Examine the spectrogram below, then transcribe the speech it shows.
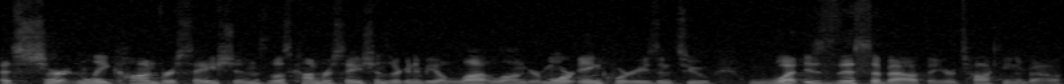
Uh, certainly, conversations, those conversations are going to be a lot longer. More inquiries into what is this about that you're talking about.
